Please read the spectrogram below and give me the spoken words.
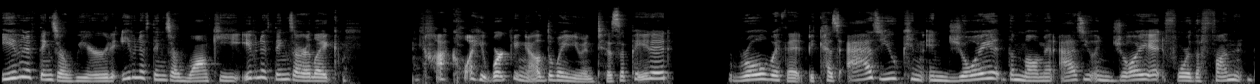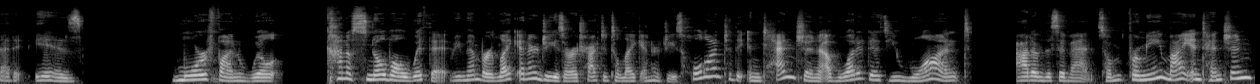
Even if things are weird, even if things are wonky, even if things are like not quite working out the way you anticipated, roll with it because as you can enjoy the moment, as you enjoy it for the fun that it is, more fun will kind of snowball with it. Remember, like energies are attracted to like energies. Hold on to the intention of what it is you want out of this event. So for me, my intention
